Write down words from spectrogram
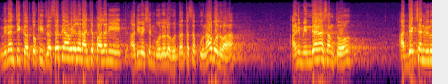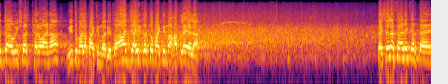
विनंती करतो की जसं त्यावेळेला राज्यपालांनी एक अधिवेशन बोलवलं होतं तसं पुन्हा बोलवा. आणि मिंद्यांना सांगतो अध्यक्षांविरुद्ध अविश्वास ठरवा ना मी तुम्हाला पाठिंबा देतो. आज जाहीर करतो पाठिंबा हाकला याला. कशाला चाळे करताय?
